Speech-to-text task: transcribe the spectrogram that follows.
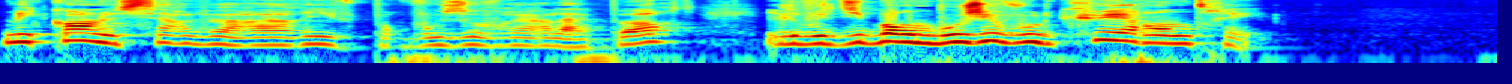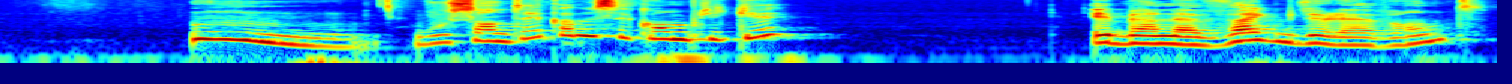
mais quand le serveur arrive pour vous ouvrir la porte, il vous dit bon bougez-vous le cul et rentrez. Hmm, vous sentez comme c'est compliqué? Eh bien la vague de la vente,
